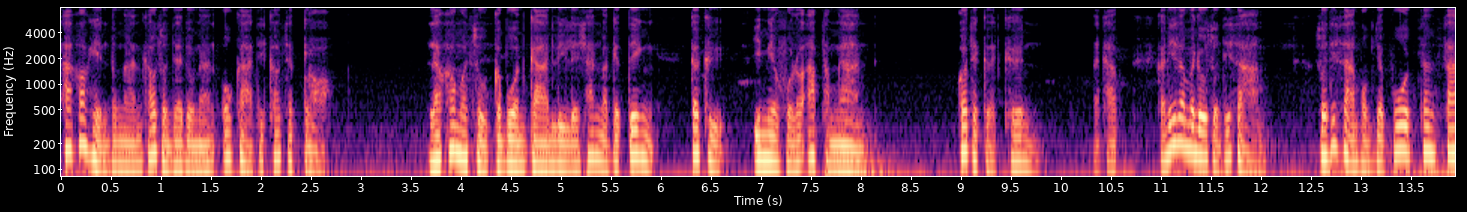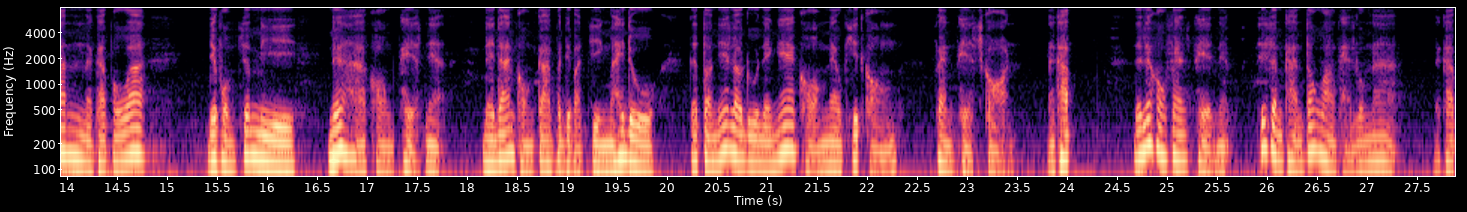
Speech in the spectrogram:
ถ้าเขาเห็นตรงนั้นเขาสนใจตรงนั้น โอกาสที่เขาจะกรอก แล้วเข้ามาสู่กระบวนการ relation marketing ก็คือ email follow up ทำงาน ก็จะเกิดขึ้นนะครับ คราวนี้เรามาดูส่วนที่ 3 ส่วนที่ 3 ผมจะพูดสั้นๆนะครับ เพราะว่าเดี๋ยวผมจะมีเนื้อหาของเพจเนี่ยในด้านของการปฏิบัติจริงมาให้ดู แต่ตอนนี้เราดูในแง่ของแนวคิดของแฟนเพจก่อนนะครับ ในเรื่องของแฟนเพจเนี่ยที่สำคัญต้องวางแผนล่วงหน้านะครับ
